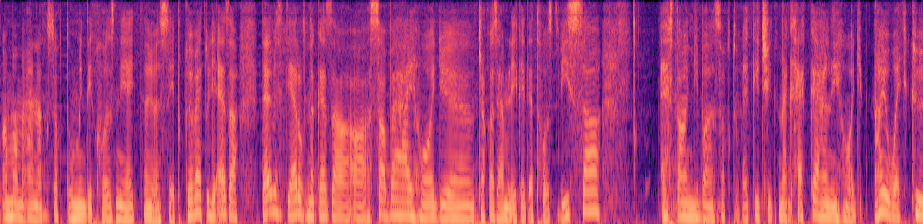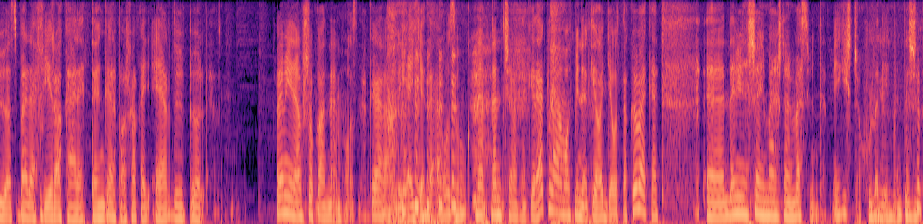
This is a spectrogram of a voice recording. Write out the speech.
a mamának szoktunk mindig hozni egy nagyon szép követ. Ugye ez a természeti járóknak ez a, a szabály, hogy csak az emlékedet hozd vissza, ezt annyiban szoktuk egy kicsit meghekkelni, hogy na jó, egy kő, az belefér akár egy tengerpartra, egy erdőből, Remélem sokan nem hoznak el, mi egyet elhozunk. Nem, nem csinálnak neki reklámot, mindenki adja ott a köveket, de mi semmi más nem veszünk, tehát mégiscsak hulladékmentesebb,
